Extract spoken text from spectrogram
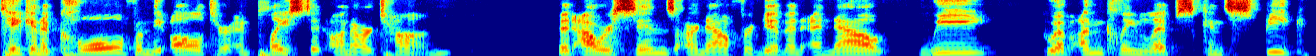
taken a coal from the altar and placed it on our tongue, that our sins are now forgiven, and now we who have unclean lips can speak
